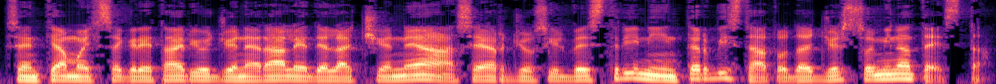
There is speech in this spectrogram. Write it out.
Sentiamo il segretario generale della CNA, Sergio Silvestrini, intervistato da Gelsomina Testa.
